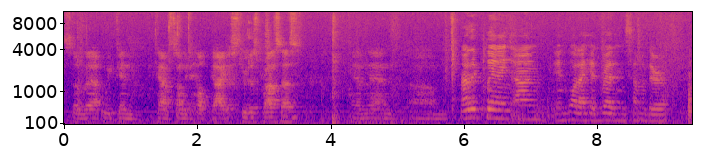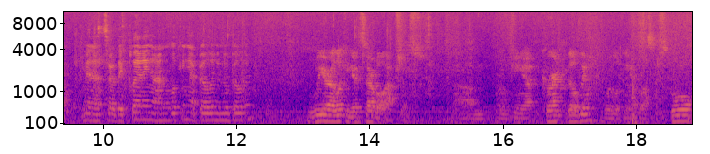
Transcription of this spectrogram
so that we can have somebody to help guide us through this process. And then, um, Are they planning on, in what I had read in some of their minutes, are they planning on looking at building a new building? We are looking at several options. Um, We're looking at the current building, we're looking at Russell School,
